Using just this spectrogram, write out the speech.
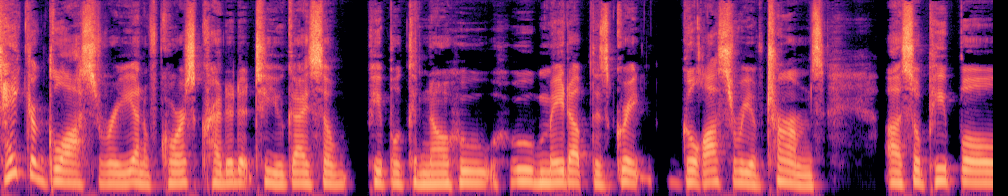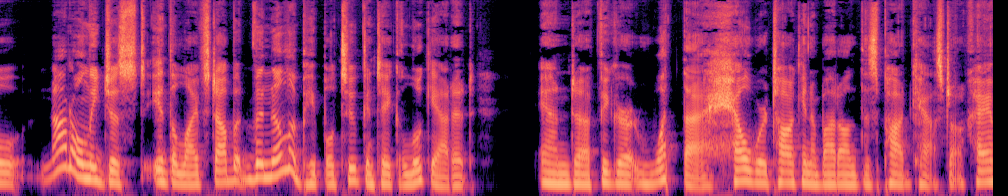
take your glossary and of course credit it to you guys so people can know who who made up this great glossary of terms. Uh, so people, not only just in the lifestyle, but vanilla people too, can take a look at it and uh, figure out what the hell we're talking about on this podcast. Okay.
